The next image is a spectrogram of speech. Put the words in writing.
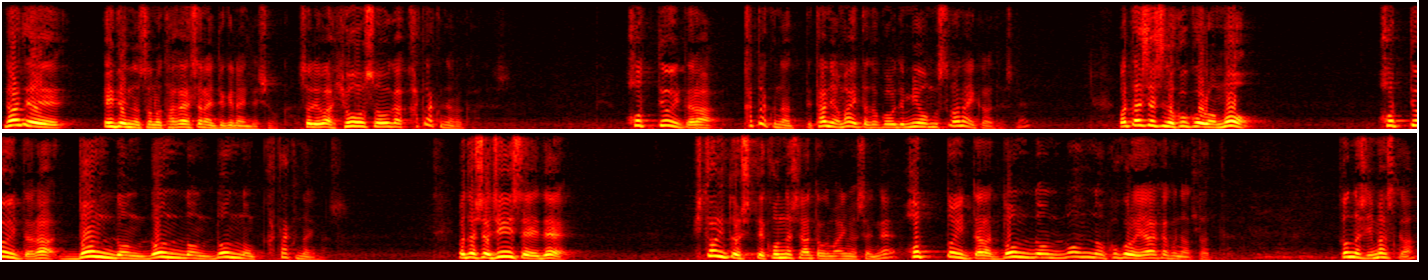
なぜエデンのその耕さないといけないんでしょうか。それは表層が硬くなるからです。放っておいたら硬くなって種をまいたところで実を結ばないからですね。私たちの心も放っておいたらどんどんどんどんどんどん硬くなります。私は人生で一人としてこんな人に会ったこともありませんね。ほっといたらどんどんどんどん心柔らかくなったって。そんな人いますか？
